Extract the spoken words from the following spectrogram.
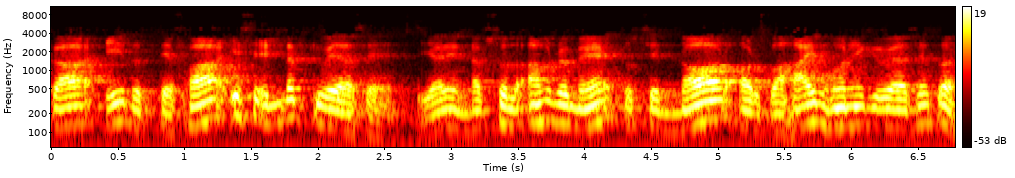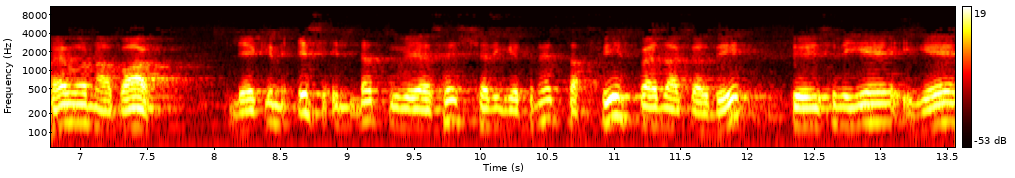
کا ارتفاع اس علت کی وجہ سے ہے یعنی نفس العمر میں اس سے نور اور بہائم ہونے کی وجہ سے تو ہے وہ ناپاک۔ لیکن اس علت کی وجہ سے شریعت نے تخفیف پیدا کر دی تو اس لیے یہ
